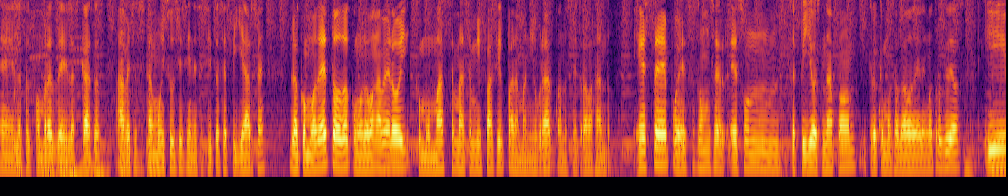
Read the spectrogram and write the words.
eh, las alfombras de las casas. A veces están muy sucias y necesita cepillarse. Lo acomodé todo, como lo van a ver hoy, como más se me hace muy fácil para maniobrar cuando estoy trabajando. Este pues es un, es un cepillo Snap-on, creo que hemos hablado de él en otros videos y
